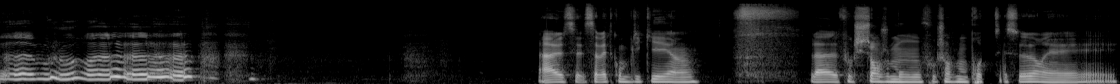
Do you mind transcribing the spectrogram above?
Euh, bonjour. euh, Ah, ça va être compliqué. Hein. Là, il faut que je change mon, faut que je change mon processeur et,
